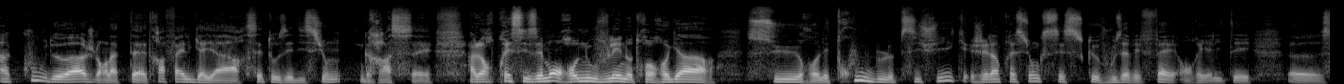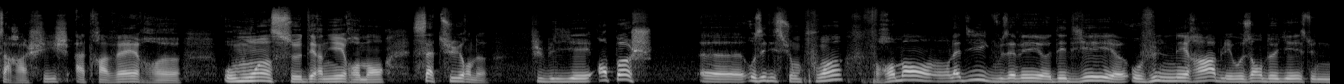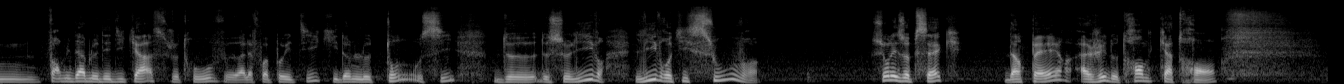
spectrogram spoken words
Un coup de hache dans la tête, Raphaël Gaillard, c'est aux éditions Grasset. Alors précisément, renouveler notre regard sur les troubles psychiques, j'ai l'impression que c'est ce que vous avez fait en réalité, euh, Sarah Chiche, à travers euh, au moins ce dernier roman, Saturne, publié en poche euh, aux éditions Point, roman, on l'a dit, que vous avez euh, dédié euh, aux vulnérables et aux endeuillés. C'est une formidable dédicace, je trouve, à la fois poétique, qui donne le ton aussi de, de ce livre. Livre qui s'ouvre sur les obsèques d'un père âgé de 34 ans.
